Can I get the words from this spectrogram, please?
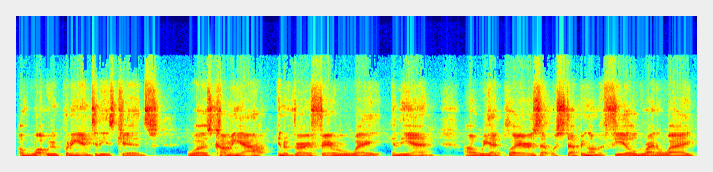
of what we were putting into these kids was coming out in a very favorable way in the end. Uh, we had players that were stepping on the field right away.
